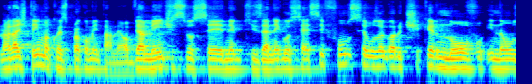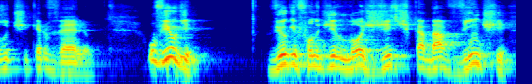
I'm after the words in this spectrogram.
na verdade tem uma coisa para comentar, né? Obviamente, se você ne quiser negociar esse fundo, você usa agora o ticker novo e não usa o ticker velho. O VILG, VILG Fundo de Logística da 20,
